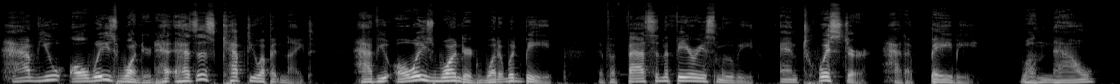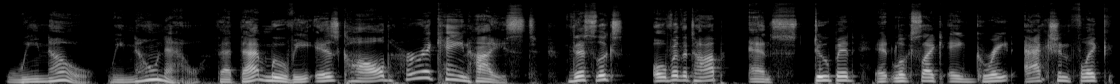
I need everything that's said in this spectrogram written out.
Have you always wondered, has this kept you up at night? Have you always wondered what it would be if a Fast and the Furious movie and Twister had a baby. Well, now we know. We know now that that movie is called Hurricane Heist. This looks over the top and stupid. It looks like a great action flick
